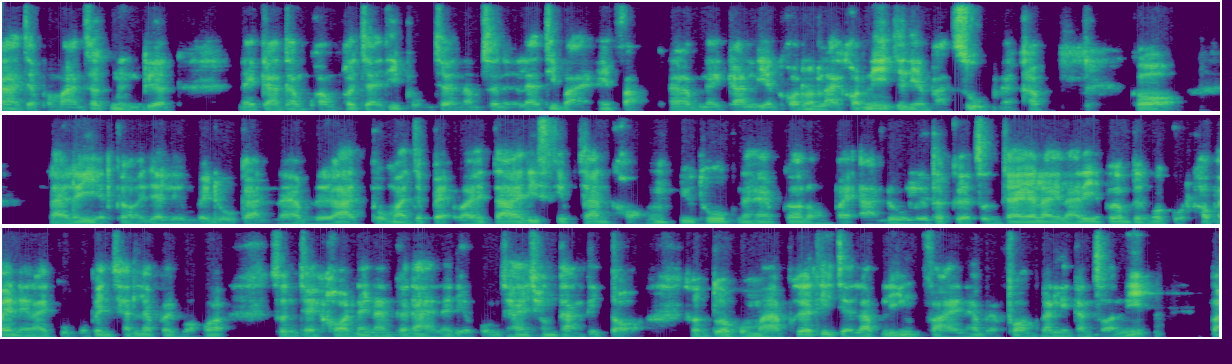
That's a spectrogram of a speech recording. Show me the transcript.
น่าจะประมาณสักหนึ่งเดือน ในการทำความเข้าใจที่ผมจะนำเสนอและอธิบายให้ฟังนะครับ ในการเรียนคอร์สออนไลน์คอร์สนี้จะเรียนผ่านซูมนะครับ ก็ รายละเอียดก็อย่าลืมไปดูกันนะครับ หรืออาจผมอาจจะแปะไว้ใต้ description ของ YouTube นะครับ ก็ลองไปอ่านดู หรือถ้าเกิดสนใจอะไรรายละเอียดเพิ่มเติมก็กดเข้าไปในไลน์กลุ่ม Open Chat แล้วไปบอกว่าสนใจคอร์สในนั้นก็ได้ แล้วเดี๋ยวผมจะให้ช่องทางติดต่อ ส่วนตัวผมมาเพื่อที่จะรับลิงก์ไฟล์นะครับแบบฟอร์มการเรียนการสอนนี้ไป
